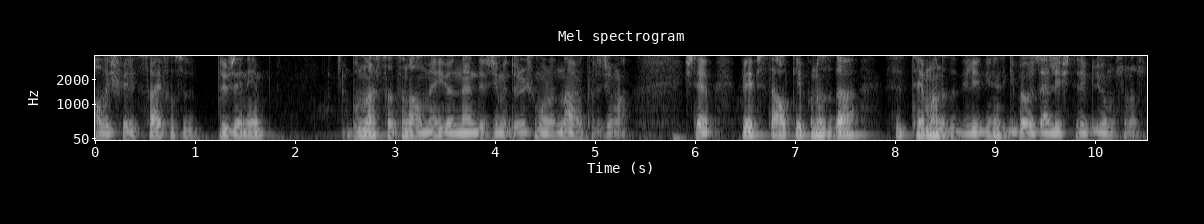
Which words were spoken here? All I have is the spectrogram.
alışveriş sayfası düzeni, bunlar satın almaya yönlendirici mi, dönüşüm oranını artırıcı mı? İşte web site altyapınızda siz temanızı dilediğiniz gibi özelleştirebiliyor musunuz?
